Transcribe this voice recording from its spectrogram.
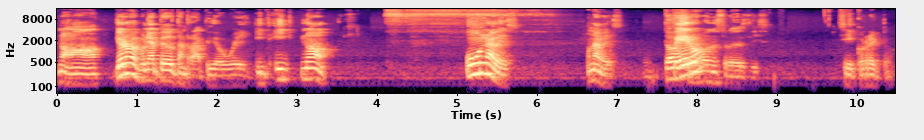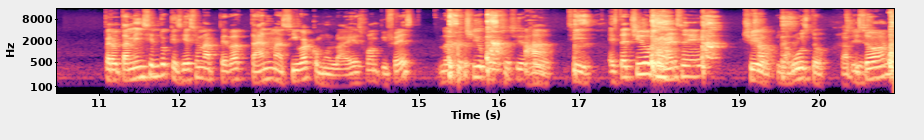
no? No, yo no me ponía pedo tan rápido, güey. Y, y no. Una vez. Una vez. Todos Pero- nuestro desliz. Sí, correcto. Pero también siento que si es una peda tan masiva como la es Juan Fest. No está chido ponerse así de Ajá. pedo. Sí, está chido ponerse chido, a gusto. Happy Sí. son. Ya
